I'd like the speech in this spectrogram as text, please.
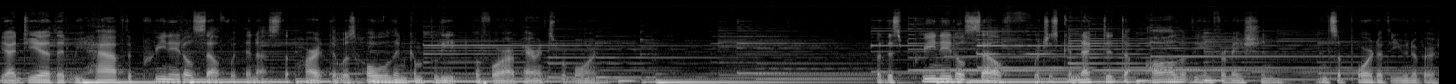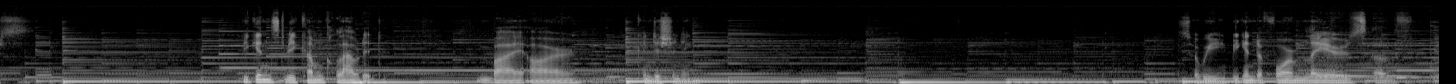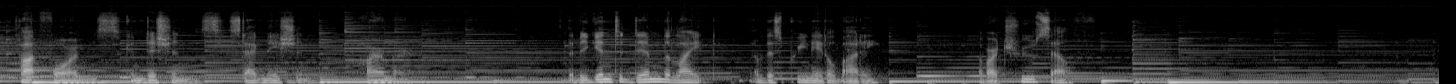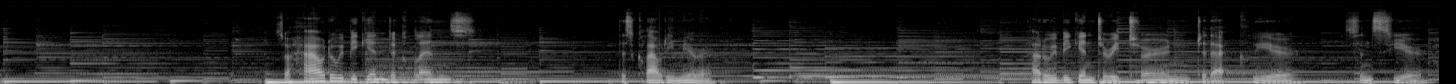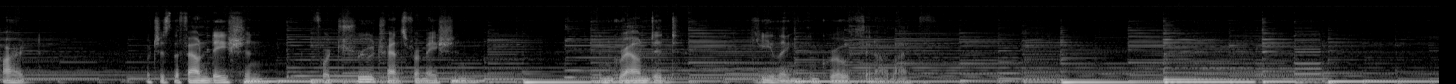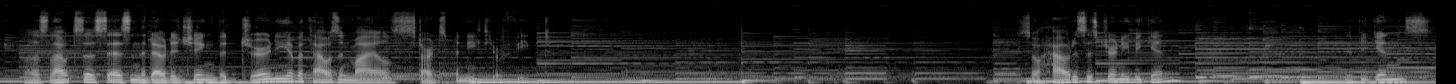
the idea that we have the prenatal self within us, the part that was whole and complete before our parents were born. But this prenatal self, which is connected to all of the information and support of the universe, begins to become clouded by our conditioning. So we begin to form layers of thought forms, conditions, stagnation, armor that begin to dim the light of this prenatal body, of our true self. So, how do we begin to cleanse this cloudy mirror? How do we begin to return to that clear, sincere heart, which is the foundation for true transformation and grounded healing and growth in our life? Well, as Lao Tzu says in the Tao Te Ching, the journey of a thousand miles starts beneath your feet. So, how does this journey begin? It begins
